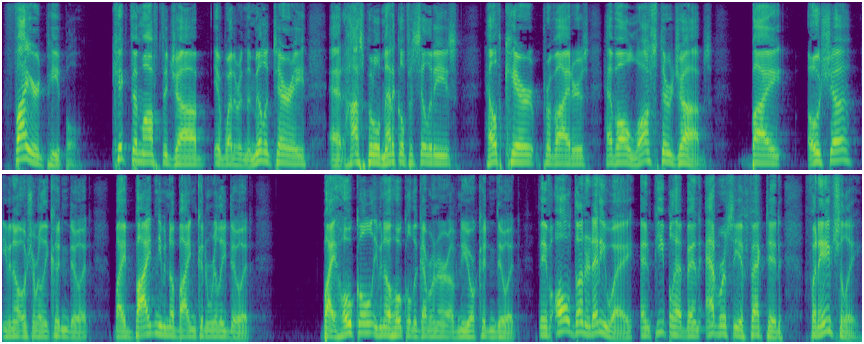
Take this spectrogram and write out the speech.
fired people kicked them off the job, eh, whether in the military, at hospital, medical facilities, healthcare providers have all lost their jobs by OSHA, even though OSHA really couldn't do it, by Biden, even though Biden couldn't really do it, by Hochul, even though Hochul, the governor of New York, couldn't do it. They've all done it anyway, and people have been adversely affected financially.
